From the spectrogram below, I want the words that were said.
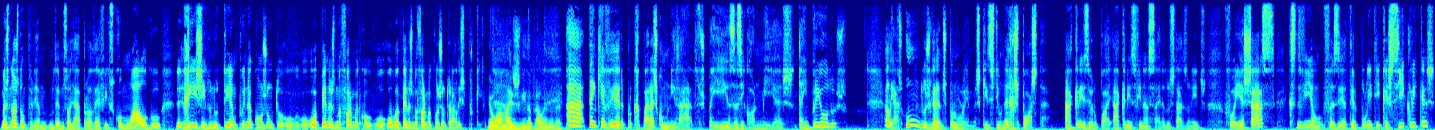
Mas nós não podemos, olhar para o déficit como algo eh, rígido no tempo e na conjuntura, ou, ou, apenas de uma forma ou, ou, apenas de uma forma conjuntural. Isto porquê? Ou há mais vida para além do déficit? Ah, tem que haver, porque repara, as comunidades, os países, as economias têm períodos. Aliás, um dos grandes problemas que existiu na resposta à crise europeia, à crise financeira dos Estados Unidos, foi achar-se que se deviam fazer ter políticas cíclicas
